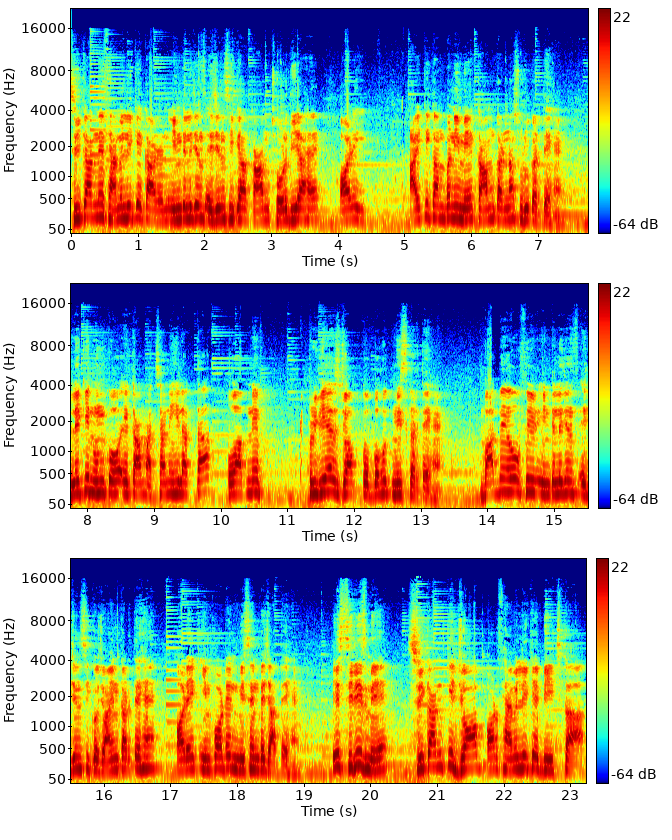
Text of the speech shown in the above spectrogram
श्रीकांत ने फैमिली के कारण इंटेलिजेंस एजेंसी का काम छोड़ दिया है और आईटी कंपनी में काम करना शुरू करते हैं। लेकिन उनको एक काम अच्छा नहीं लगता, वो अपने प्रीवियस जॉब को बहुत मिस करते हैं। बाद में वो फिर इंटेलिजेंस एजेंसी को ज्वाइन करते हैं और एक इंपॉर्टेंट मिशन पे जाते हैं। इस सीरीज़ में श्रीकांत की जॉब और फैमिली के बीच का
